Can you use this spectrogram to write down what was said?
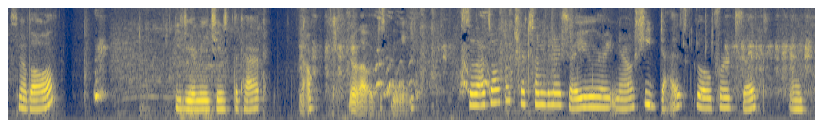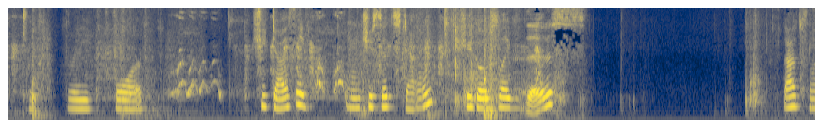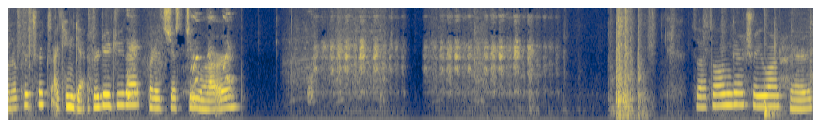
Snowball? Did you hear me chase the cat? No. No, that would just be mean. So that's all the tricks I'm going to show you right now. She does go for a trick. One, two, three, four. She does like when she sits down, she goes like this. That's one of her tricks. I can get her to do that, but it's just too hard. So that's all I'm going to show you on her.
